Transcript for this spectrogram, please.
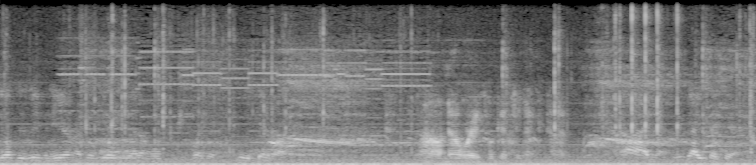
guilty leaving here, and I feel guilty that I'm going to. Oh, no worries. We'll get you next time. All right, you take care.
